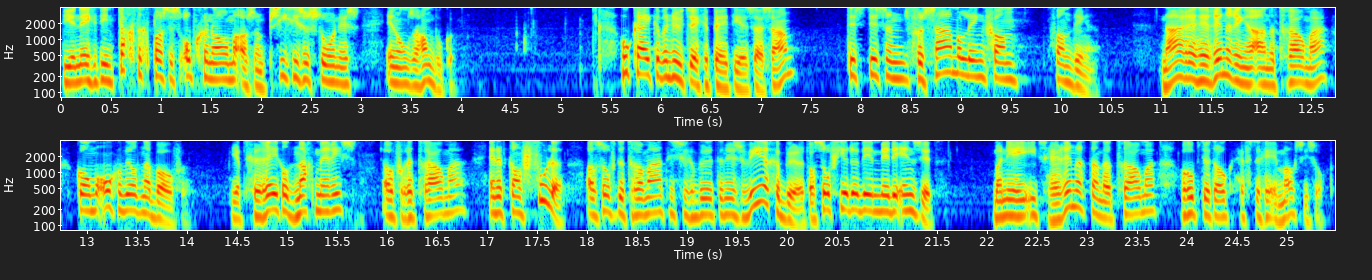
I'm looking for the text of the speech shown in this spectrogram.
Die in 1980 pas is opgenomen als een psychische stoornis in onze handboeken. Hoe kijken we nu tegen PTSS aan? Het is, het is een verzameling van, van dingen. Nare herinneringen aan het trauma komen ongewild naar boven. Je hebt geregeld nachtmerries over het trauma. En het kan voelen alsof de traumatische gebeurtenis weer gebeurt, alsof je er weer middenin zit. Wanneer je iets herinnert aan dat trauma, roept dit ook heftige emoties op.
